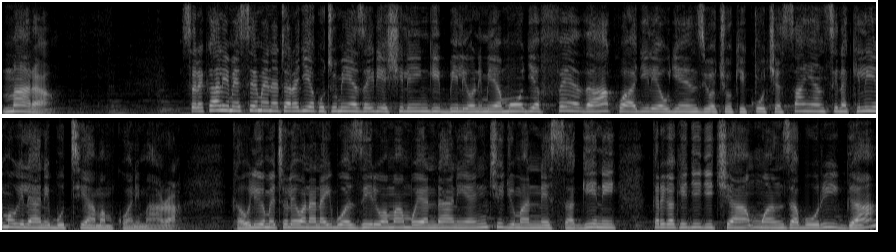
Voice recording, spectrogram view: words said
Mara Serikali imesema inatarajia kutumia zaidi ya shilingi bilioni mia moja fedha kwa ajili ya ujenzi wa chuo kikuu cha sayansi na kilimo wilayani Butiama mkoani Mara. Kauli hiyo imetolewa na naibu waziri wa mambo ya ndani ya nchi Jumanne Sagini katika kijiji cha Mwanzaburiga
